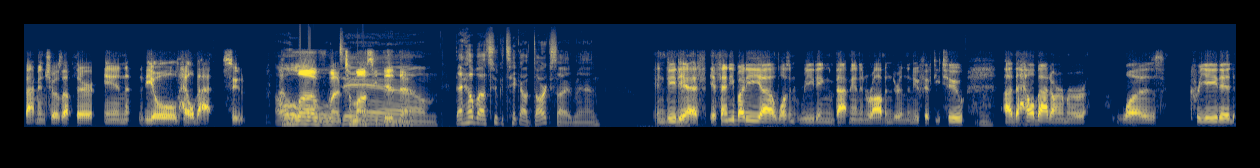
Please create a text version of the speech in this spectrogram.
Batman shows up there in the old Hellbat suit. I love when Tomasi did that. That Hellbound suit could take out Darkseid, man. Indeed, yeah. If, if anybody uh, wasn't reading Batman and Robin during the New 52, Mm. uh, the Hellbat armor was created.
